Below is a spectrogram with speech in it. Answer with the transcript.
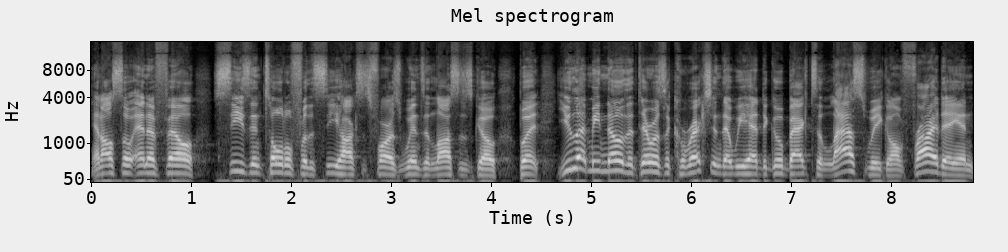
and also NFL season total for the Seahawks as far as wins and losses go. But you let me know that there was a correction that we had to go back to last week on Friday, and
